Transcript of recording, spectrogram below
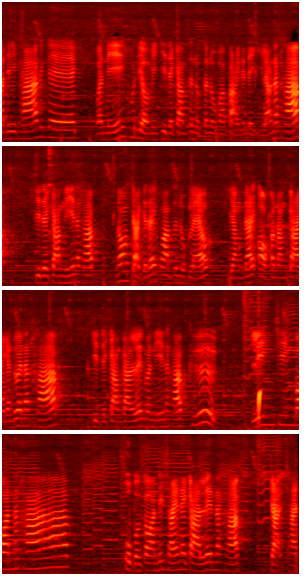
วัสดีครับเด็กๆวันนี้ครูเดี่ยวมีกิจกรรมสนุกๆมาฝากเด็กๆอีกแล้วนะครับ กิจกรรมนี้นะครับ นอกจากจะได้ความสนุกแล้ว ยังได้ออกกำลังกายกันด้วยนะครับ กิจกรรมการเล่นวันนี้นะครับ คือลิงชิงบอลนะครับ อุปกรณ์ที่ใช้ในการเล่นนะครับ จะใช้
